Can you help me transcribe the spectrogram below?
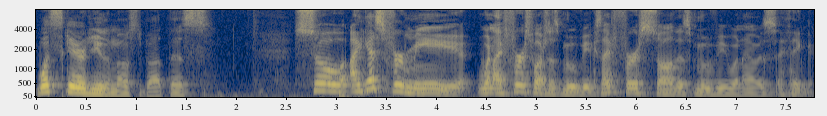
What scared you the most about this? So I guess for me, when I first watched this movie, because I first saw this movie when I was, I think,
